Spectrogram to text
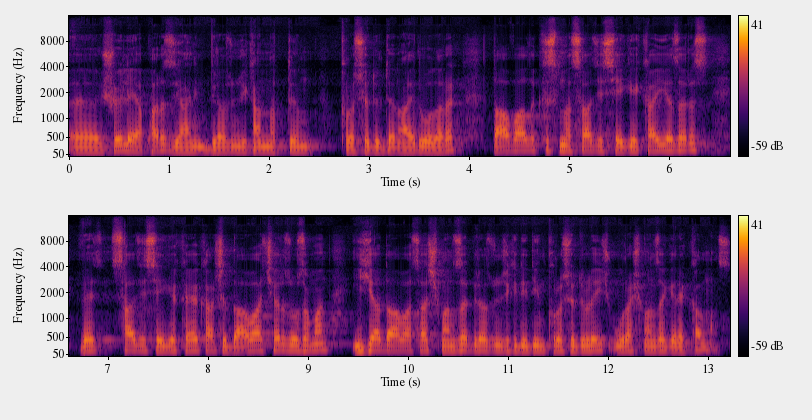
e, şöyle yaparız. Yani biraz önceki anlattığım prosedürden ayrı olarak davalı kısmına sadece SGK'yı yazarız ve sadece SGK'ya karşı dava açarız. O zaman ihya davası açmanıza biraz önceki dediğim prosedürle hiç uğraşmanıza gerek kalmaz.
